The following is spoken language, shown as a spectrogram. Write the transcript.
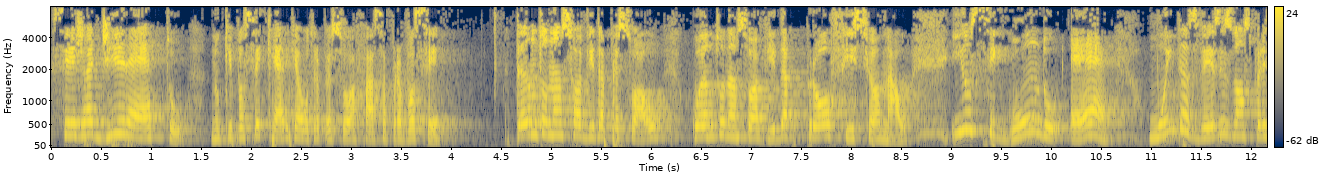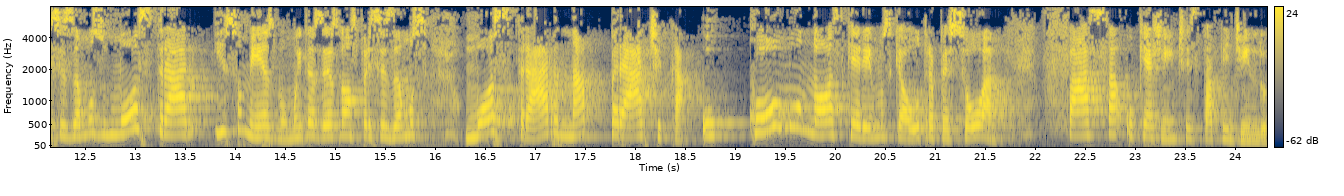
seja direto no que você quer que a outra pessoa faça para você tanto na sua vida pessoal quanto na sua vida profissional. E o segundo é Muitas vezes nós precisamos mostrar isso mesmo, muitas vezes nós precisamos mostrar na prática o como nós queremos que a outra pessoa faça o que a gente está pedindo.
